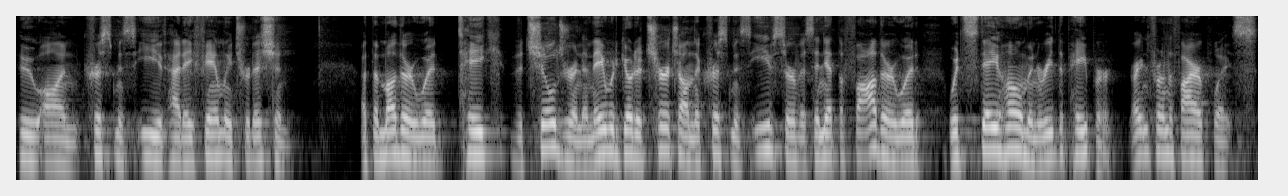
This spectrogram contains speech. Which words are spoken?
who on Christmas Eve had a family tradition that the mother would take the children and they would go to church on the Christmas Eve service, and yet the father would, would stay home and read the paper right in front of the fireplace.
